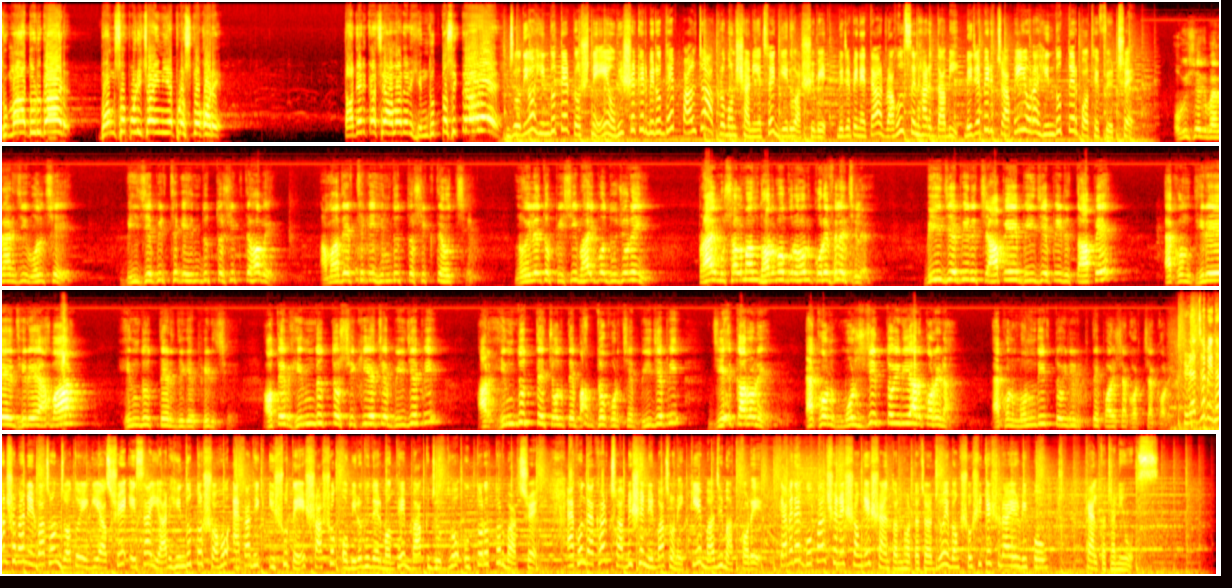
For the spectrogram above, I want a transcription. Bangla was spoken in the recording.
মা দুর্গার বংশ পরিচয় নিয়ে প্রশ্ন করে। তাদের কাছে আমাদের হিন্দুত্ব শিখতে হবে। যদিও হিন্দুত্বের প্রশ্নে অভিষেকের বিরুদ্ধে পাল্টা আক্রমণ সানিয়েছে গেরুয়া শিবির। বিজেপি নেতা রাহুল সিনহার দাবি বিজেপির চাপেই ওরা হিন্দুত্বের পথে ফিরছে। অভিষেক ব্যানার্জি বলছে বিজেপির থেকে হিন্দুত্ব শিখতে হবে, আমাদের থেকে হিন্দুত্ব শিখতে হচ্ছে। নইলে তো পিসি ভাইপো দুজনেই প্রায় মুসলমান ধর্ম গ্রহণ করে ফেলেছিলেন। বিজেপির চাপে, বিজেপির তাপে এখন ধীরে ধীরে আবার হিন্দুত্বের দিকে ফিরছে। অতএব হিন্দুত্ব শিখিয়েছে বিজেপি আর হিন্দুত্বে চলতে বাধ্য করছে বিজেপি, যে কারণে এখন মসজিদ তৈরি আর করে না। এখন মন্দির তৈরিতে পয়সা খরচা করে। রাজ্য বিধানসভা নির্বাচন যত এগিয়ে আসছে, এসআইআর হিন্দুত্ব সহ একাধিক ইস্যুতে শাসক ও বিরোধীদের মধ্যে বাকযুদ্ধ উত্তরোত্তর বাড়ছে। এখন দেখার ছাব্বিশের নির্বাচনে কে বাজিমাত করে? ক্যামেরায় গোপাল সেনের সঙ্গে সায়ন্তন ভট্টাচার্য এবং শশীকেশ রায়ের রিপোর্ট, ক্যালকাটা নিউজ।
